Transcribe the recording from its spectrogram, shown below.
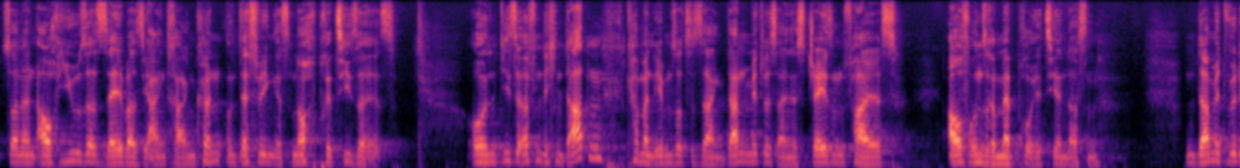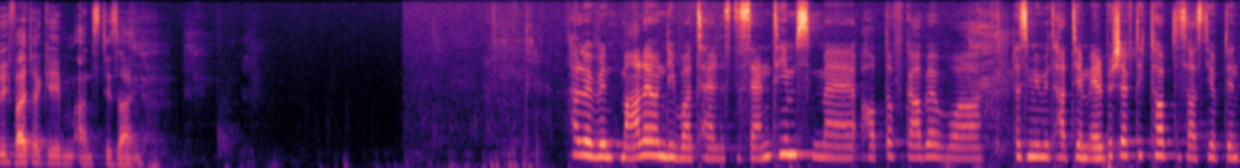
sondern auch User selber sie eintragen können und deswegen es noch präziser ist. Und diese öffentlichen Daten kann man eben sozusagen dann mittels eines JSON-Files auf unsere Map projizieren lassen. Und damit würde ich weitergeben ans Design. Hallo, ich bin Male und ich war Teil des Design-Teams. Meine Hauptaufgabe war, dass ich mich mit HTML beschäftigt habe. Das heißt, ich habe den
